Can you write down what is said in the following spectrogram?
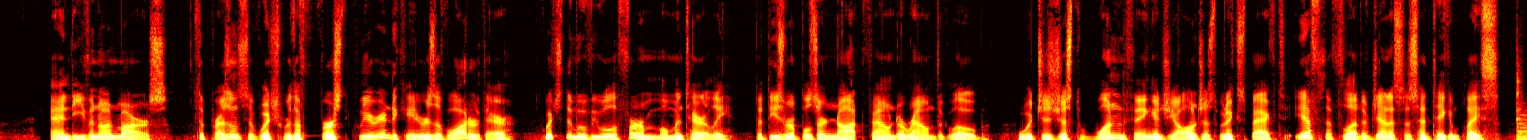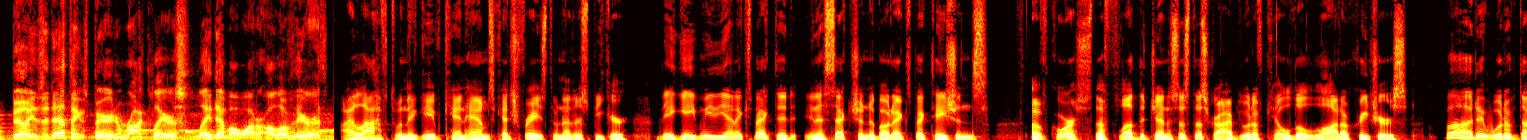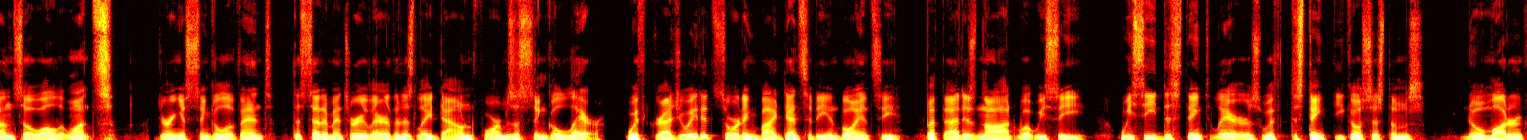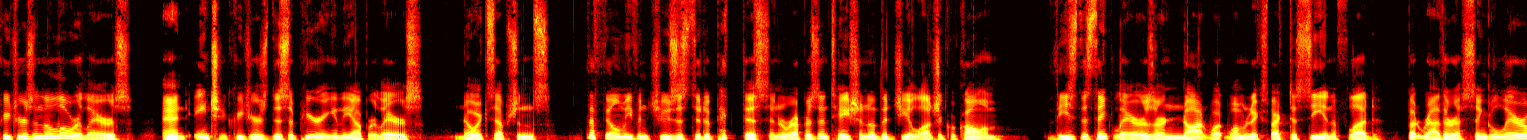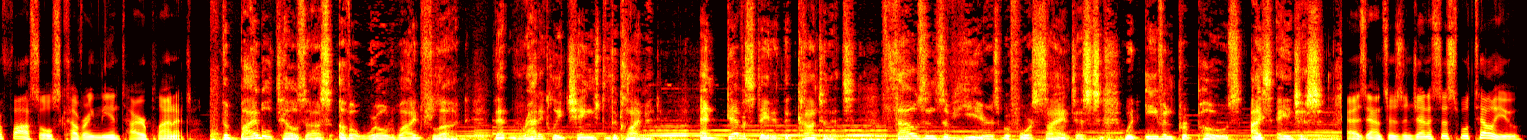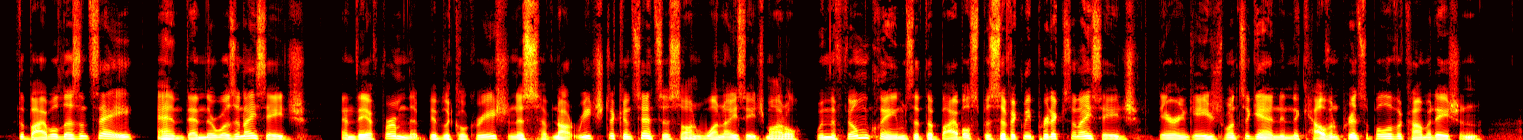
and even on Mars the presence of which were the first clear indicators of water there, which the movie will affirm momentarily. But these ripples are not found around the globe, which is just one thing a geologist would expect if the flood of Genesis had taken place. Billions of dead things buried in rock layers laid down by water all over the earth. I laughed when they gave Ken Ham's catchphrase to another speaker. They gave me the unexpected in a section about expectations. Of course, the flood that Genesis described would have killed a lot of creatures, but it would have done so all at once. During a single event, the sedimentary layer that is laid down forms a single layer, with graduated sorting by density and buoyancy. But that is not what we see. We see distinct layers with distinct ecosystems. No modern creatures in the lower layers, and ancient creatures disappearing in the upper layers. No exceptions. The film even chooses to depict this in a representation of the geological column. These distinct layers are not what one would expect to see in a flood but rather a single layer of fossils covering the entire planet. The Bible tells us of a worldwide flood that radically changed the climate and devastated the continents thousands of years before scientists would even propose ice ages. As Answers in Genesis will tell you, the Bible doesn't say, and then there was an ice age and they affirm that biblical creationists have not reached a consensus on one ice age model. When the film claims that the Bible specifically predicts an ice age, they are engaged once again in the Calvin principle of accommodation,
